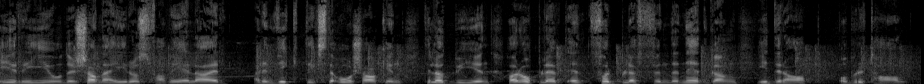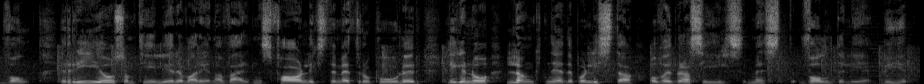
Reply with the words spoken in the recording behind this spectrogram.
i Rio de Janeiros favelaer er den viktigste årsaken til at byen har opplevd en forbløffende nedgang i drap og brutal vold. Rio, som tidligere var en av verdens farligste metropoler, ligger nå langt nede på lista over Brasils mest voldelige byer.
